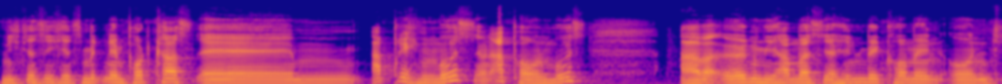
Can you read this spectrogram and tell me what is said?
Nicht, dass ich jetzt mitten im Podcast ähm, abbrechen muss und abhauen muss. Aber irgendwie haben wir es ja hinbekommen und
